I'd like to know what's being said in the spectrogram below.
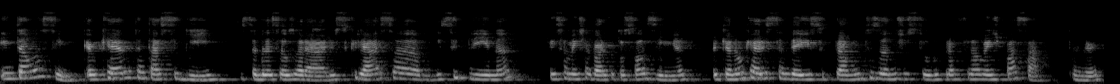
Então, assim, eu quero tentar seguir, estabelecer os horários, criar essa disciplina principalmente agora que eu tô sozinha, porque eu não quero estender isso para muitos anos de estudo para finalmente passar, entendeu?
